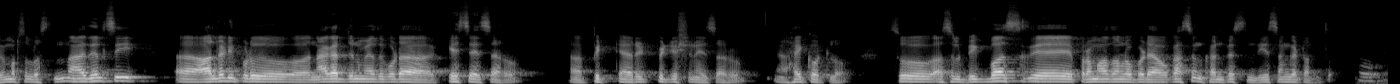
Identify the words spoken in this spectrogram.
విమర్శలు వస్తుంది. నాకు తెలిసి ఆల్రెడీ ఇప్పుడు నాగార్జున మీద కూడా కేసు వేశారు పిట్ రిట్ పిటిషన్ వేశారు హైకోర్టులో. సో అసలు బిగ్ బాస్కే ప్రమాదంలో పడే అవకాశం కనిపిస్తుంది ఈ సంఘటనతో. ఓకే.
